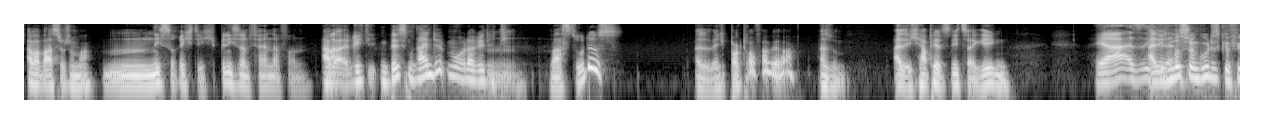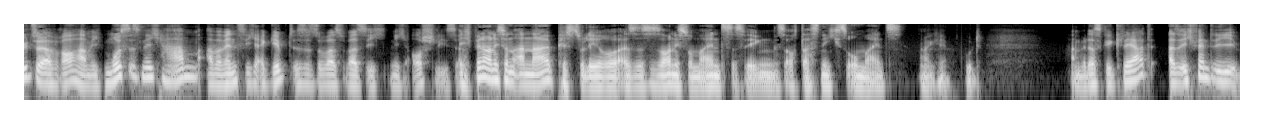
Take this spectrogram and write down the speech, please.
Aber warst du schon mal? Mm, nicht so richtig. Bin ich so ein Fan davon. Aber Ma- richtig ein bisschen reindippen oder richtig? Mm, Warst du das? Also wenn ich Bock drauf habe, ja. Also, also ich habe jetzt nichts dagegen. Ja, also ich, also ich muss schon ein gutes Gefühl zu der Frau haben. Ich muss es nicht haben, aber wenn es sich ergibt, ist es sowas, was ich nicht ausschließe. Ich bin auch nicht so ein Analpistolero, also es ist auch nicht so meins, deswegen ist auch das nicht so meins. okay, gut. Haben wir das geklärt? Also ich fände die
